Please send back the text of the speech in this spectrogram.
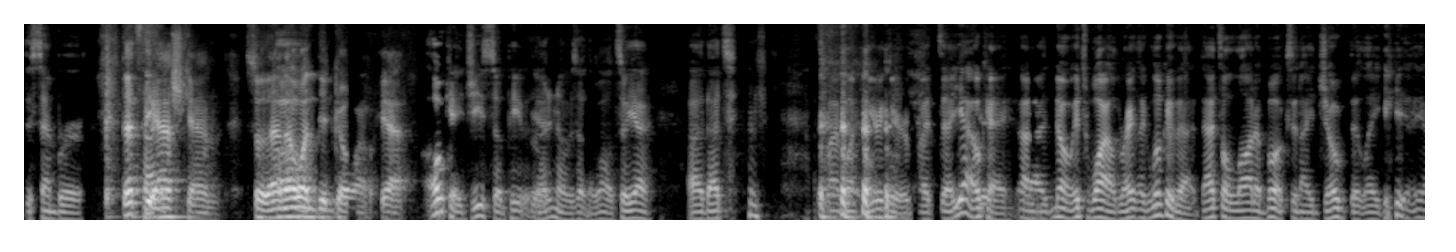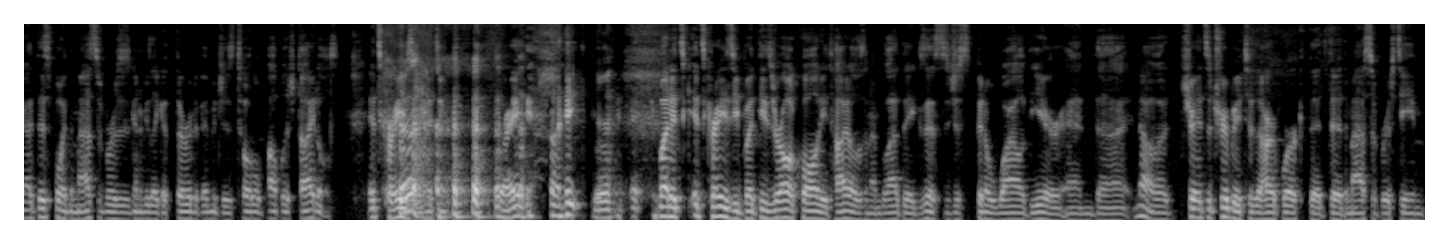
December. That's the Ashcan. So that, that oh. one did go out. Yeah. Okay. Geez. So people, yeah, I didn't know it was out in the wild. So yeah, uh, that's that's why I'm lucky you're here. But uh, yeah, okay. Uh, no, it's wild, right? Like, look at that. That's a lot of books. And I joked that like at this point, the Massiverse is going to be like a third of Image's total published titles. It's crazy, it's, right? like, yeah. Eh, but it's it's crazy. But these are all quality titles, and I'm glad they exist. It's just been a wild year, and uh, no, it's a tribute to the hard work that the, the Massiverse team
